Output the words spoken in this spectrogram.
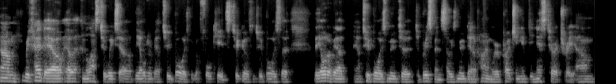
um, we've had our, our, in the last two weeks, our the elder of our two boys, we've got four kids, two girls and two boys. The the elder of our, our two boys moved to, to Brisbane, so he's moved out of home. We're approaching empty nest territory. Um,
